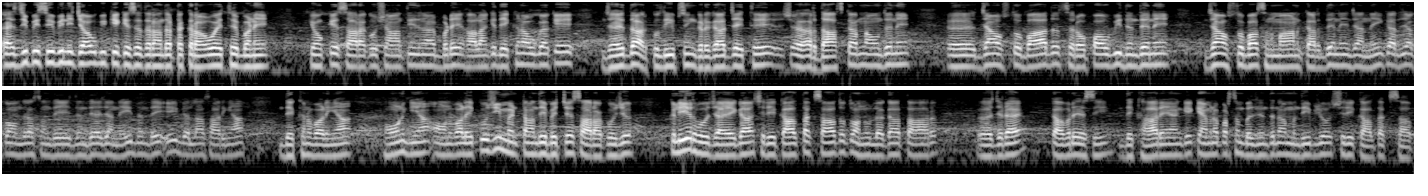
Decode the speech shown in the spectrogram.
ਐਸਜੀਪੀਸੀ ਵੀ ਨਹੀਂ ਚਾਹੂਗੀ ਕਿ ਕਿਸੇ ਤਰ੍ਹਾਂ ਦਾ ਟਕਰਾਓ ਇੱਥੇ ਬਣੇ ਕਿਉਂਕਿ ਸਾਰਾ ਕੁਝ ਸ਼ਾਂਤੀ ਦੇ ਨਾਲ ਬੜੇ, ਹਾਲਾਂਕਿ ਦੇਖਣਾ ਹੋਊਗਾ ਕਿ ਜਥੇਦਾਰ ਕੁਲਦੀਪ ਸਿੰਘ ਗੜਗੱਜ ਇੱਥੇ ਸ਼- ਅਰਦਾਸ ਕਰਨ ਆਉਂਦੇ ਨੇ ਜਾਂ ਉਸ ਤੋਂ ਬਾਅਦ ਸਰੋਪਾ ਉਹ ਵੀ ਦਿੰਦੇ ਨੇ, ਜਾਂ ਉਸ ਤੋਂ ਬਾਅਦ ਸਨਮਾਨ ਕਰਦੇ ਨੇ, ਜਾਂ ਨਹੀਂ ਕਰਦੇ, ਜਾਂ ਕੌਮ ਦਾ ਸੰਦੇਸ਼ ਦਿੰਦੇ ਆ ਜਾਂ ਨਹੀਂ ਦਿੰਦੇ, ਇਹ ਗੱਲਾਂ ਸਾਰੀਆਂ ਦੇਖਣ ਵਾਲੀਆਂ ਹੋਣਗੀਆਂ, ਆਉਣ ਵਾਲੇ ਕੁਝ ਹੀ ਮਿੰਟਾਂ ਦੇ ਵਿੱਚ ਇਹ ਸਾਰਾ ਕੁਝ ਕਲੀਅਰ ਹੋ ਜਾਏਗਾ। ਸ਼੍ਰੀ ਅਕਾਲ ਤਖਤ ਸਾਹਿਬ ਤੋਂ ਤੁਹਾਨੂੰ ਲਗਾਤਾਰ ਜਿਹੜਾ ਹੈ ਕਵਰੇਜ ਅਸੀਂ ਦਿਖਾ ਰਹੇ ਹਾਂਗੇ। ਕੈਮਰਾ ਪਰਸਨ ਬਲਜਿੰਦਰ ਨਾਮ ਮਨਦੀਪ ਜੋ, ਸ਼੍ਰੀ ਅਕਾਲ ਤਖਤ ਸਾਹਿਬ।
